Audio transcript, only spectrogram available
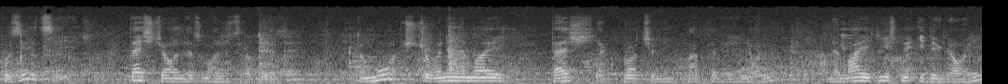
опозиції те, що вони зможуть зробити, тому що вони не мають теж, як впрочем, і партія регіонів, немає дійсної ідеології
